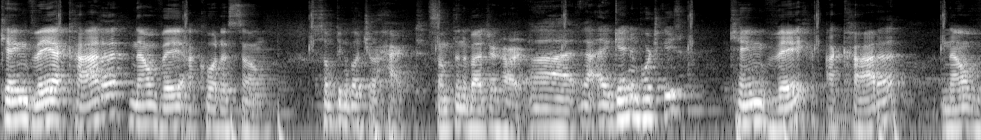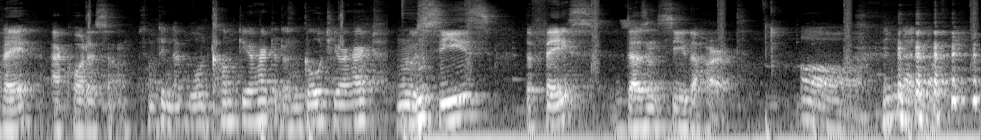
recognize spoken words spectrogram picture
Quem vê a cara não vê a coração. Something about your heart. Something about your heart. Uh, again in Portuguese. Quem vê a cara não vê a coração. Something that won't come to your heart, that doesn't go to your heart. Who sees the face doesn't see the heart. Oh, isn't that lovely?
